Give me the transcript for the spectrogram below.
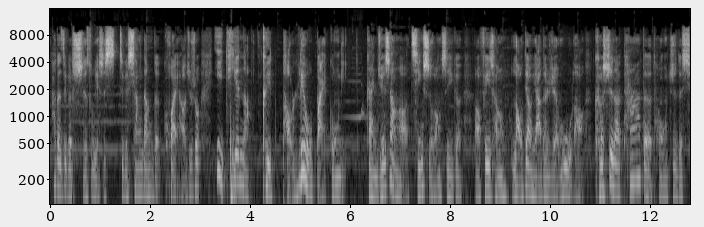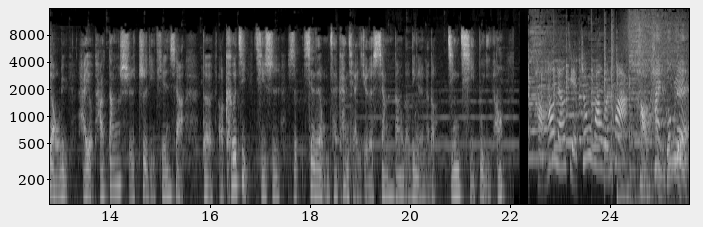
它的这个时速也是这个相当的快哈，就是说一天呢可以跑六百公里，感觉上啊秦始皇是一个啊非常老掉牙的人物了哈，可是呢他的统治的效率，还有他当时治理天下的呃科技，其实是现在我们才看起来也觉得相当的令人感到惊奇不已哈。好好了解中华文化，好汉攻略。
